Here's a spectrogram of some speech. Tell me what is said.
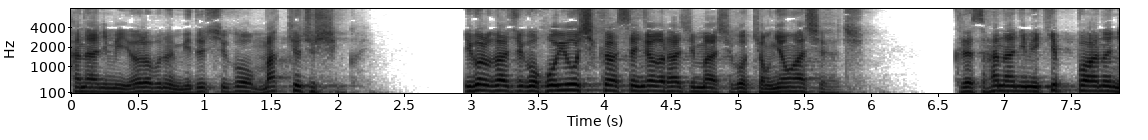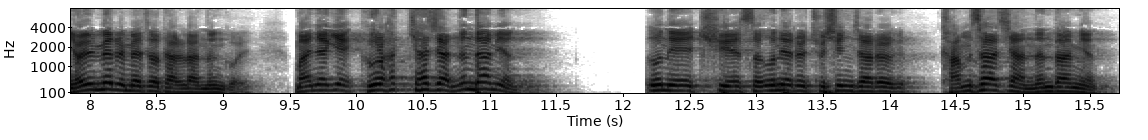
하나님이 여러분을 믿으시고 맡겨주신 거예요. 이걸 가지고 호요식할 생각을 하지 마시고 경영하셔야죠. 그래서 하나님이 기뻐하는 열매를 맺어 달라는 거예요. 만약에 그걸 하지 않는다면 은혜에 취해서 은혜를 주신 자를 감사하지 않는다면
